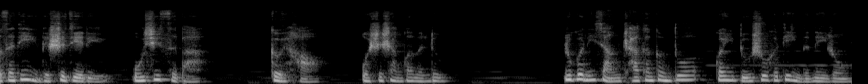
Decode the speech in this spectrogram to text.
在电影的世界里，无需自拔。各位好，我是上官文露。如果你想查看更多关于读书和电影的内容，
